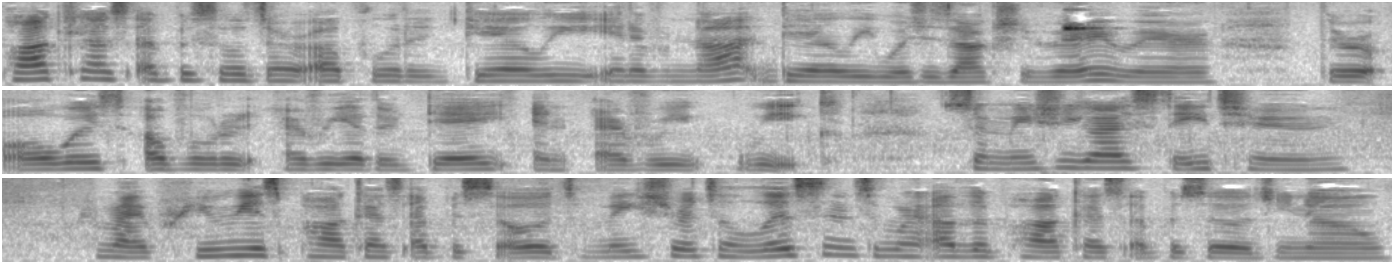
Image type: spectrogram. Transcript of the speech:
Podcast episodes are uploaded daily, and if not daily, which is actually very rare, they're always uploaded every other day and every week. So make sure you guys stay tuned for my previous podcast episodes. Make sure to listen to my other podcast episodes, you know,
